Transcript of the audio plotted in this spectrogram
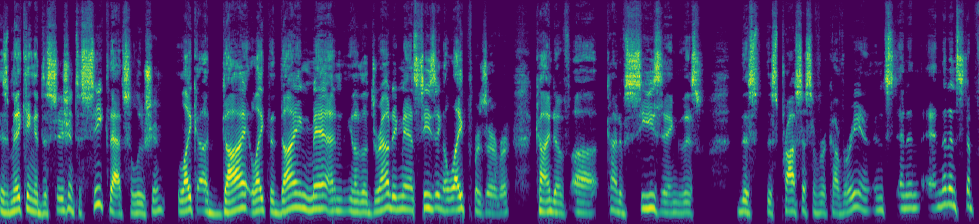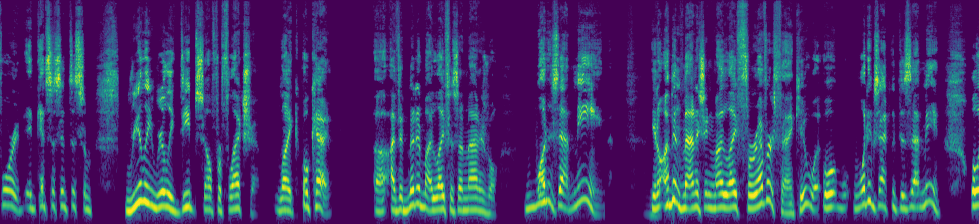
is making a decision to seek that solution like a die, like the dying man, you know, the drowning man seizing a life preserver, kind of, uh, kind of seizing this, this, this process of recovery. And, and, and, and then in step four, it, it gets us into some really, really deep self reflection. Like, okay, uh, I've admitted my life is unmanageable. What does that mean? You know, I've been managing my life forever. Thank you. What, what exactly does that mean? Well,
